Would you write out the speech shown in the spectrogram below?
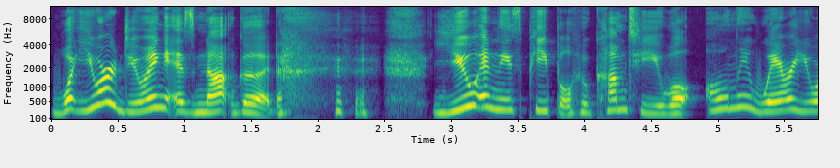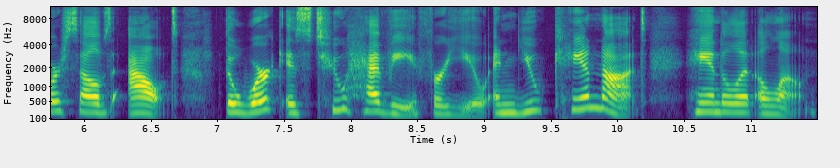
What you are doing is not good. you and these people who come to you will only wear yourselves out. The work is too heavy for you, and you cannot handle it alone.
